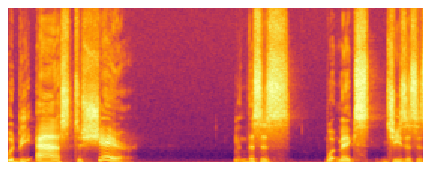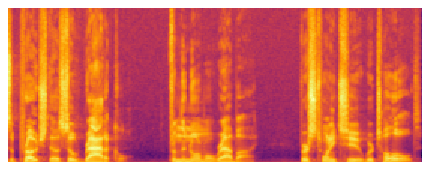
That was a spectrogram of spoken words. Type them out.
would be asked to share. This is what makes Jesus' approach, though, so radical from the normal rabbi. Verse 22, we're told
